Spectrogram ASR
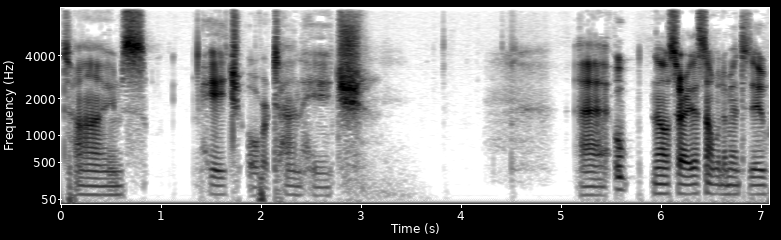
times h over tan h. Uh, oh, no, sorry, that's not what I meant to do.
